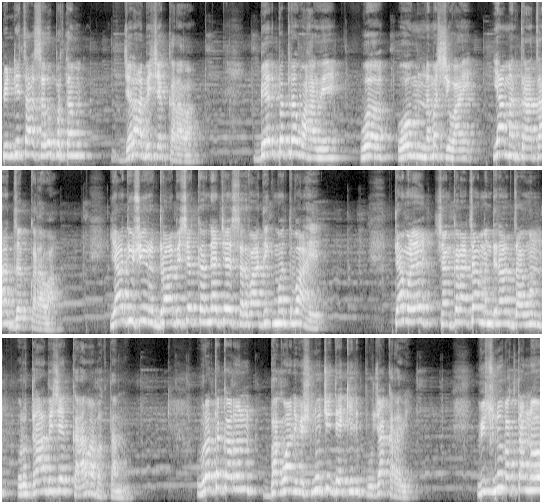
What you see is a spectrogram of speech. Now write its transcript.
पिंडीचा सर्वप्रथम जलाभिषेक करावा. बेलपत्र वाहावे व ओम नम शिवाय या मंत्राचा जप करावा. या दिवशी रुद्राभिषेक करण्याचे सर्वाधिक महत्त्व आहे. त्यामुळे शंकराच्या मंदिरात जाऊन रुद्राभिषेक करावा भक्तांना. व्रत करून भगवान विष्णूची देखील पूजा करावी. विष्णू भक्तांनो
